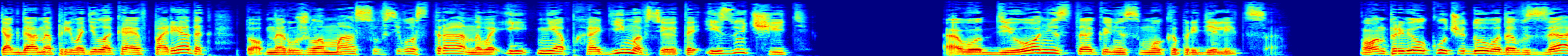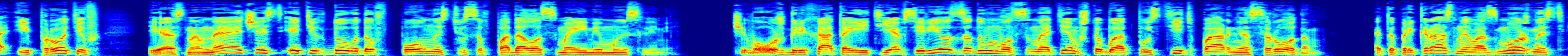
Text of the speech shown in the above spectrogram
Когда она приводила Кая в порядок, то обнаружила массу всего странного, и необходимо все это изучить. А вот Дионис так и не смог определиться. Он привел кучу доводов «за» и «против», и основная часть этих доводов полностью совпадала с моими мыслями. Чего уж греха таить, я всерьез задумывался над тем, чтобы отпустить парня с родом. Это прекрасная возможность,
